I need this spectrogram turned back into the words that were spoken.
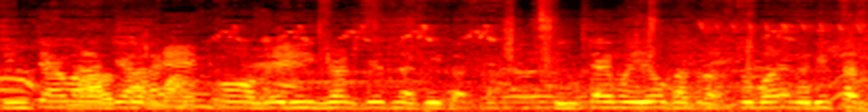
સિંચાઈ વાળા અમે રિઝલ્ટ નથી કરતા. સિંચાઈમાં એવો ખતરો બને? રિસર્ચ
